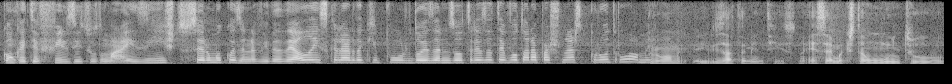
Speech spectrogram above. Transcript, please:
com quem teve filhos e tudo mais, e isto ser uma coisa na vida dela e se calhar daqui por dois anos ou três até voltar a apaixonar-se por outro homem. Por um homem, exatamente isso. É? Essa é uma questão muito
